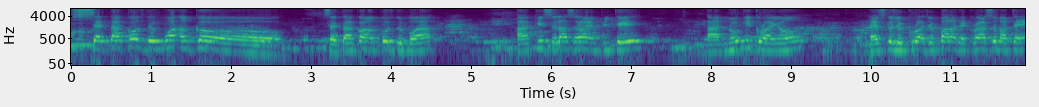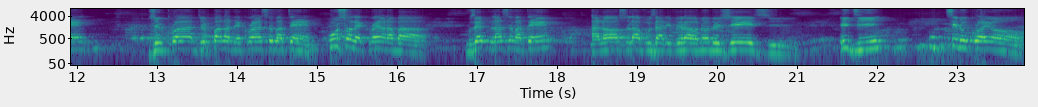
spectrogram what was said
C'est à cause de moi encore. C'est encore à cause de moi à qui cela sera imputé À nous qui croyons. Est-ce que je crois Je parle à des croyants ce matin? Je crois, je parle à des croyants ce matin. Où sont les croyants là-bas? Vous êtes là ce matin? Alors cela vous arrivera au nom de Jésus. Il dit, si nous croyons,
